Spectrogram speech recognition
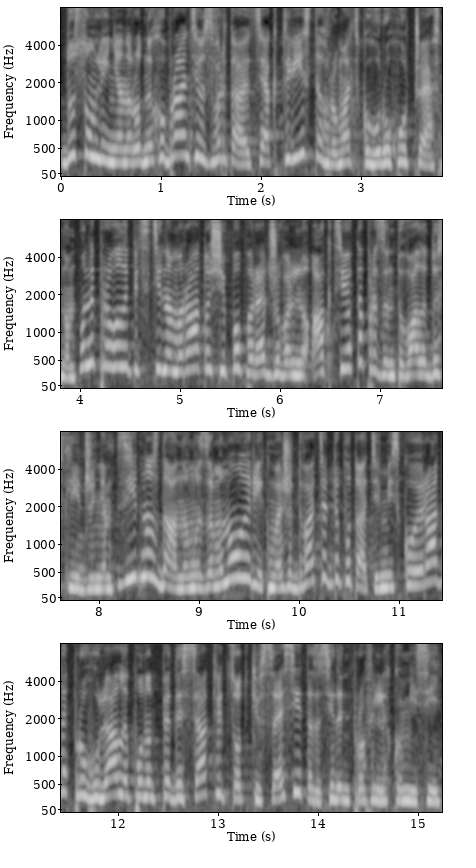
До сумління народних обранців звертаються активісти громадського руху чесно. Вони провели під стінами ратуші попереджувальну акцію та презентували дослідження. Згідно з даними за минулий рік, майже 20 депутатів міської ради прогуляли понад 50% сесій та засідань профільних комісій.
